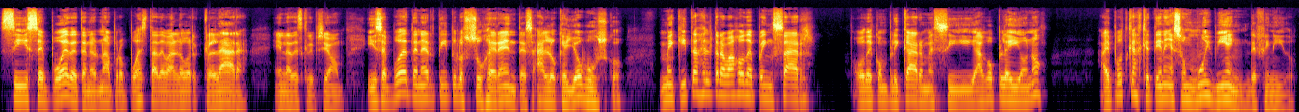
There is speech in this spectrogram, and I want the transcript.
Si se puede tener una propuesta de valor clara en la descripción y se puede tener títulos sugerentes a lo que yo busco, me quitas el trabajo de pensar o de complicarme si hago play o no. Hay podcasts que tienen eso muy bien definido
